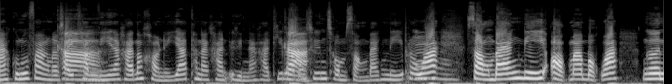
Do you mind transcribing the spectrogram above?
นะ คุณผู้ฟังเราใช้ค่ะคำนี้นะคะ ต้องขออนุญาตธนาคารอื่นนะคะ ที่เราค่ะต้องชื่นชม 2 แบงค์นี้ เพราะว่าอืม2แบงค์นี้ออกมาบอกว่าเงิน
